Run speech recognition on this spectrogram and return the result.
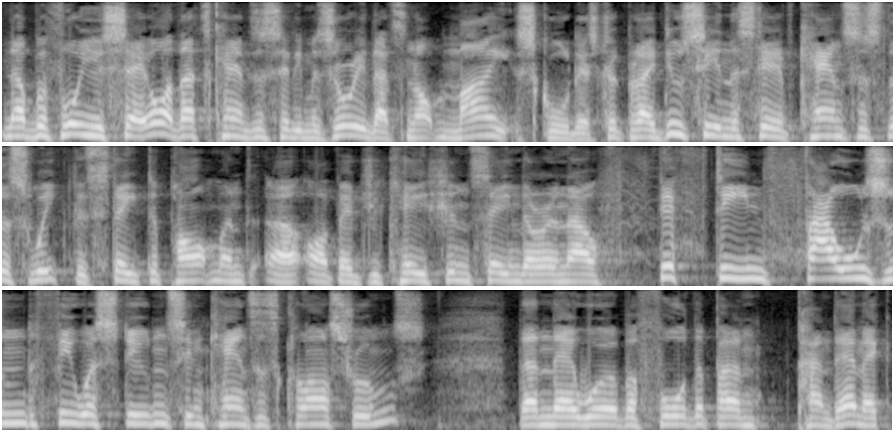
Now, before you say, oh, that's Kansas City, Missouri, that's not my school district, but I do see in the state of Kansas this week, the State Department uh, of Education saying there are now 15,000 fewer students in Kansas classrooms than there were before the pan- pandemic.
